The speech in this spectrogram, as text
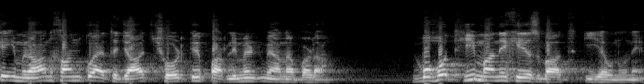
कि इमरान खान को एहतजाज छोड़ के पार्लियामेंट में आना पड़ा। बहुत ही माने खेज बात की है उन्होंने।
